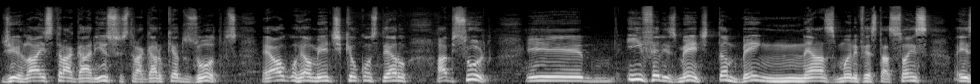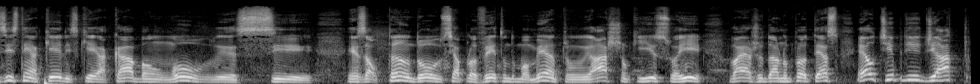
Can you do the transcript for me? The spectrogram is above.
de ir lá estragar isso, estragar o que é dos outros? É algo realmente que eu considero absurdo. E, infelizmente, também nas manifestações existem aqueles que acabam ou se exaltando ou se aproveitam do momento, acham que isso aí vai ajudar no protesto. É o tipo de, de ato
